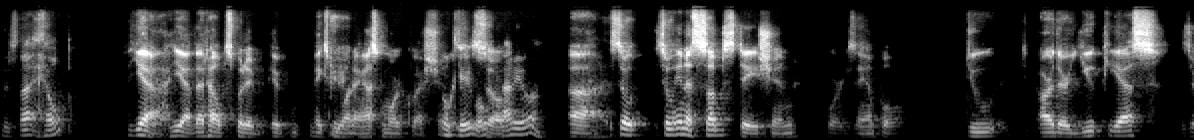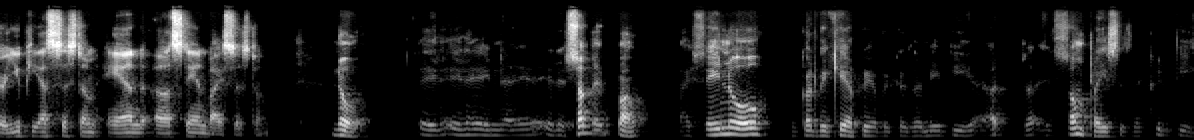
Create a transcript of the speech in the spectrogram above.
Does that help? Yeah, yeah, that helps, but it, it makes me want to ask more questions. Okay, well, so, carry on. Uh, so, so in a substation, for example, do are there UPS? Is there a UPS system and a standby system? No, in in in, in a sub. Well, I say no. I've got to be careful here because there may be uh, some places there could be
